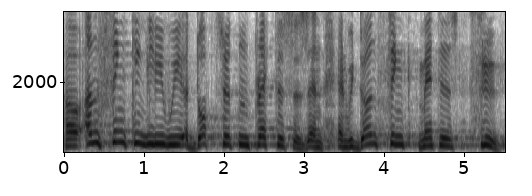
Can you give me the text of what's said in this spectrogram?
how unthinkingly we adopt certain practices and, and we don't think matters through?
